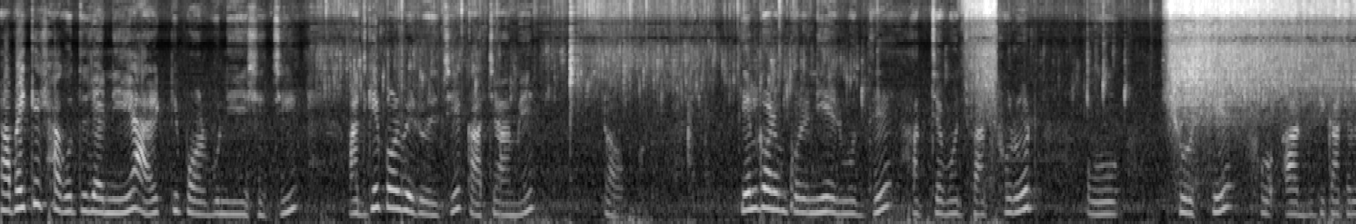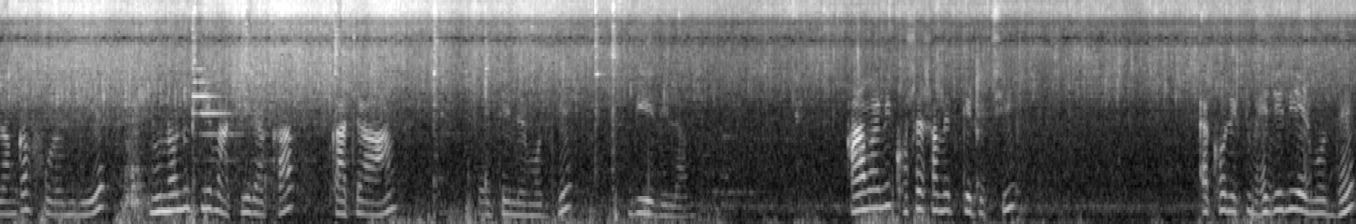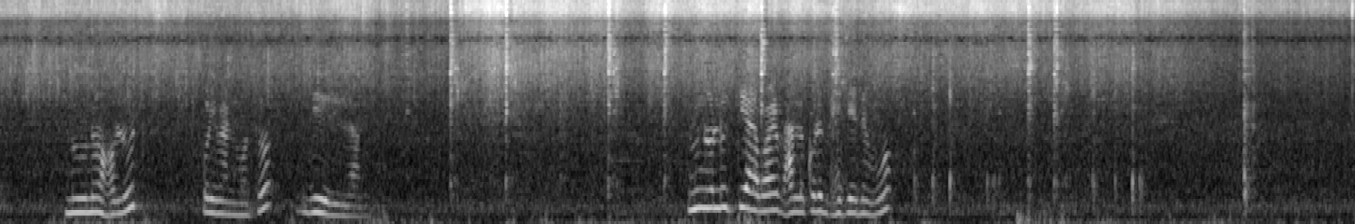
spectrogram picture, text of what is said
সবাইকে স্বাগত জানিয়ে আরেকটি পর্ব নিয়ে এসেছি। আজকের পর্বে রয়েছে কাঁচা আমের টক। তেল গরম করে নিয়ে এর মধ্যে হাফ চামচ পাঁচফোড়ন ও সর্ষে আর দুটি কাঁচা লঙ্কা ফোড়ন দিয়ে নুন হলুদ দিয়ে মাখিয়ে রাখা কাঁচা আম এই তেলের মধ্যে দিয়ে দিলাম। আম আমি খোসা সমেত কেটেছি। এখন একটু ভেজে নিয়ে এর মধ্যে নুন ও হলুদ পরিমাণ মতো দিয়ে দিলাম। নুন, হলুদ দিয়ে আবার ভালো করে ভেজে নেব।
